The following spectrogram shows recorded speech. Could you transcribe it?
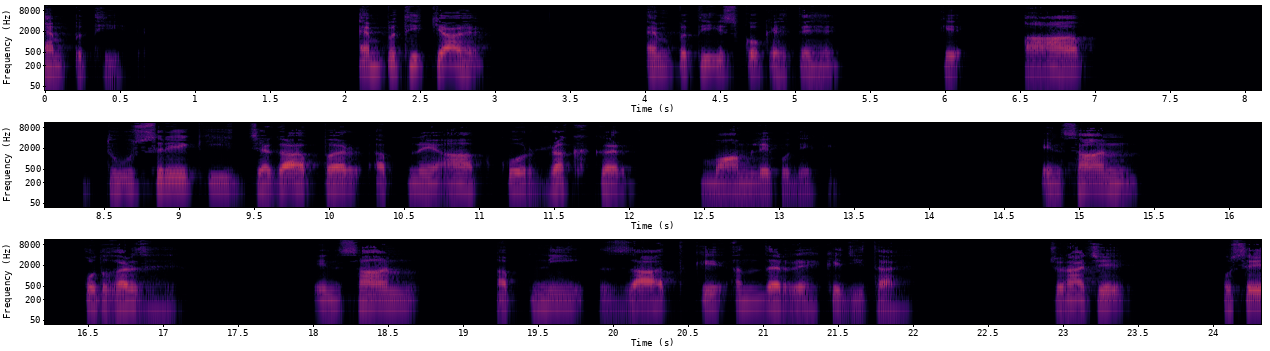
एम्पथी है। एम्पथी क्या है? एम्पथी इसको कहते हैं कि आप दूसरे की जगह पर अपने आप को रखकर मामले को देखें। इंसान खुदगर्ज है। इंसान अपनी जात के अंदर रह के जीता है। चुनाचे उसे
